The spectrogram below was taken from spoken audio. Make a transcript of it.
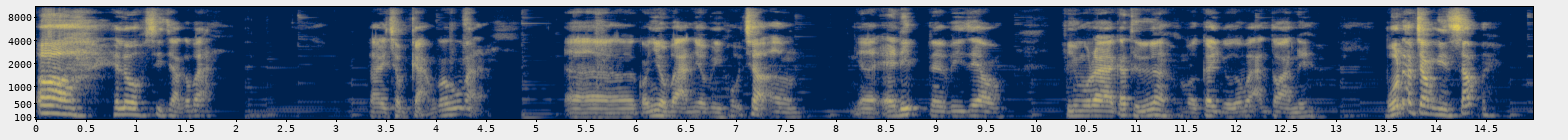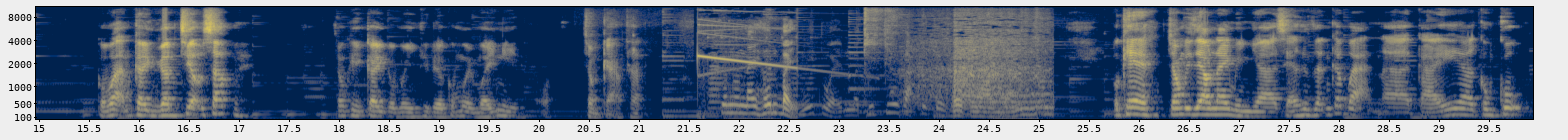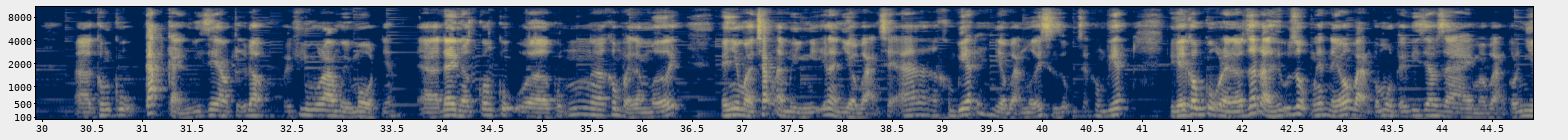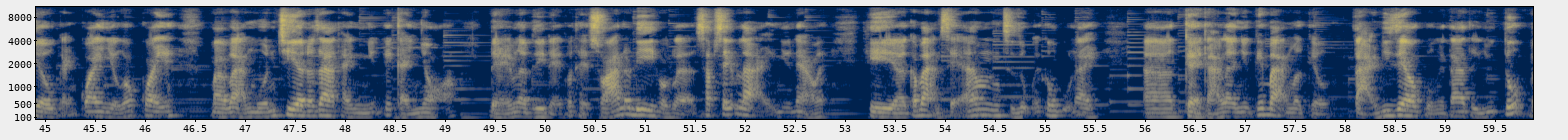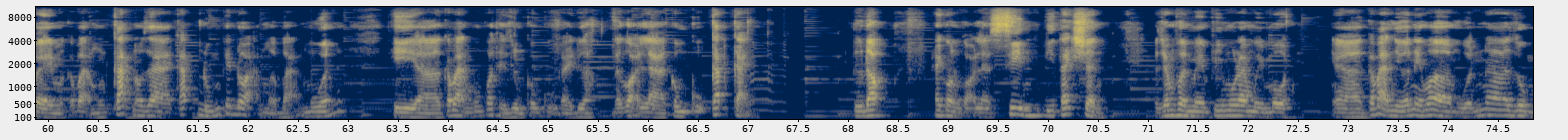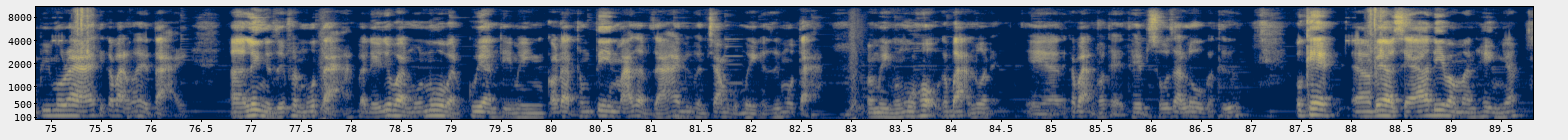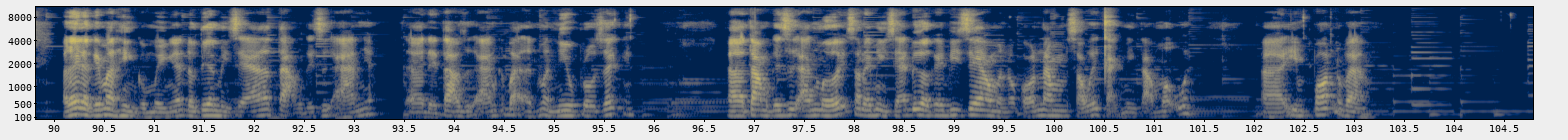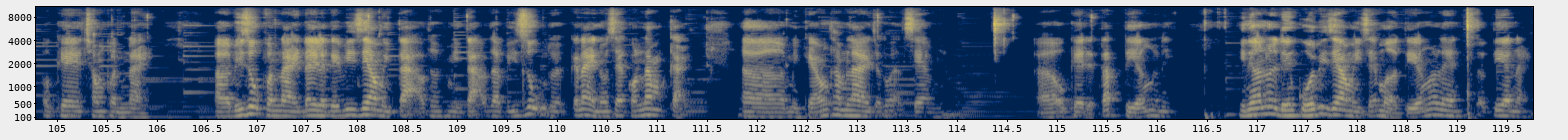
Oh, hello, xin chào các bạn. Đây trầm cảm quá các bạn ạ. Uh, có nhiều bạn nhờ mình hỗ trợ uh, edit video, Filmora các thứ mở kênh của các bạn toàn đi. bốn năm trăm nghìn sub có bạn kênh gần triệu sub trong khi kênh của mình thì được có mười mấy nghìn. Trầm cảm thật. Cho nên nay hơn 70 tuổi mà chưa gặp cái trường hợp nào mà Ok, trong video này mình à, sẽ hướng dẫn các bạn à, cái à, công cụ công cụ cắt cảnh video tự động với Filmora 11 nhé. đây là công cụ cũng không phải là mới. Thế nhưng mà chắc là mình nghĩ là nhiều bạn sẽ không biết, nhiều bạn mới sử dụng sẽ không biết. Thì cái công cụ này nó rất là hữu dụng nhé. Nếu bạn có một cái video dài mà bạn có nhiều cảnh quay, nhiều góc quay ấy, mà bạn muốn chia nó ra thành những cái cảnh nhỏ để em làm gì để có thể xóa nó đi hoặc là sắp xếp lại như nào ấy. Thì à, các bạn sẽ sử dụng cái công cụ này. À, kể cả là những cái bạn mà kiểu tải video của người ta từ YouTube về mà các bạn muốn cắt nó ra cắt đúng cái đoạn mà bạn muốn thì uh, các bạn cũng có thể dùng công cụ này được. Nó gọi là công cụ cắt cảnh tự động hay còn gọi là scene detection. Ở trong phần mềm Filmora 11 uh, các bạn nhớ nếu mà muốn uh, dùng Filmora ấy, thì các bạn có thể tải à, link ở dưới phần mô tả. Và nếu như bạn muốn mua bản quyền thì mình có đặt thông tin mã giảm giá 20% của mình ở dưới mô tả. Và mình có mua hộ các bạn luôn đấy thì à, các bạn có thể thêm số Zalo các thứ. Ok à, bây giờ sẽ đi vào màn hình nhé ở đây là cái màn hình của mình ấy. đầu tiên mình sẽ tạo một cái dự án nhé à, để tạo dự án các bạn ấn vào New Project nhé. À, tạo một cái dự án mới. Sau đấy mình sẽ đưa cái video mà nó có 5 6 cái cảnh mình tạo mẫu ấy. À, import nó vào. Ok trong phần này à, ví dụ phần này đây là cái video mình tạo thôi mình tạo ra ví dụ thôi. Cái này nó sẽ có 5 cảnh. À, mình kéo timeline cho các bạn xem nhé. À, ok để tắt tiếng rồi đi. Thì nữa nó đến cuối video mình sẽ mở tiếng nó lên. Đầu tiên này.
